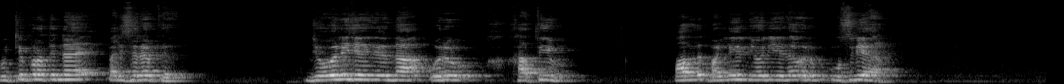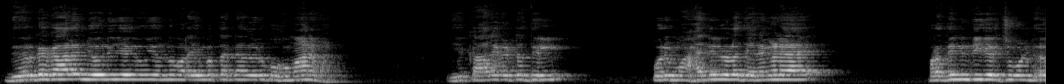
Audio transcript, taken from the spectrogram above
കുറ്റിപ്പുറത്തിന്റെ പരിസരത്ത് ജോലി ചെയ്തിരുന്ന ഒരു ഹത്തീബ് പള്ളിയിൽ ജോലി ചെയ്ത ഒരു മുസ്ലിയാണ് ദീർഘകാലം ജോലി ചെയ്തു എന്ന് പറയുമ്പോൾ തന്നെ അതൊരു ബഹുമാനമാണ്. ഈ കാലഘട്ടത്തിൽ ഒരു മഹലിലുള്ള ജനങ്ങളെ പ്രതിനിധീകരിച്ചുകൊണ്ട്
